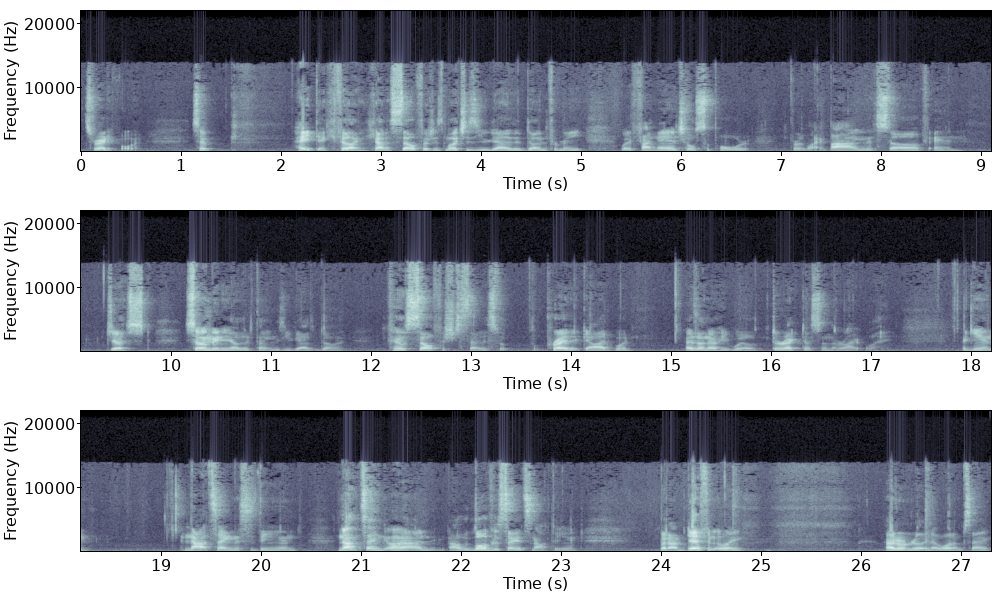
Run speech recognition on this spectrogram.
it's ready for it. So, hate to feel like I'm kind of selfish as much as you guys have done for me with financial support, for like buying the stuff, and just so many other things you guys have done. It feels selfish to say this, but pray that God would, as I know He will, direct us in the right way. Again, not saying this is the end. Not saying uh, I, I would love to say it's not the end, but I'm definitely. I don't really know what I'm saying.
